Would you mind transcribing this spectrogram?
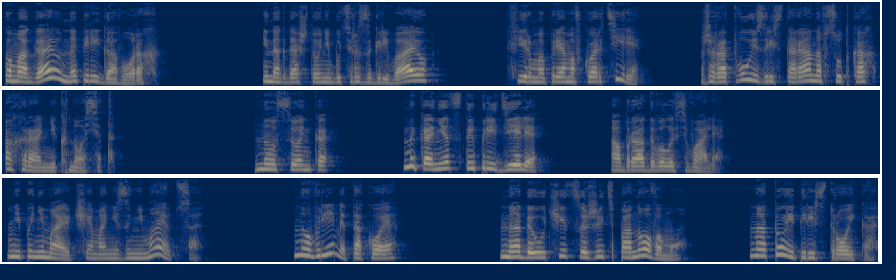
помогаю на переговорах. Иногда что-нибудь разогреваю, Фирма прямо в квартире. Жратву из ресторана в сутках охранник носит. «Ну, Сонька, наконец ты при деле!» — обрадовалась Валя. «Не понимаю, чем они занимаются, но время такое. Надо учиться жить по-новому. На то и перестройка».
